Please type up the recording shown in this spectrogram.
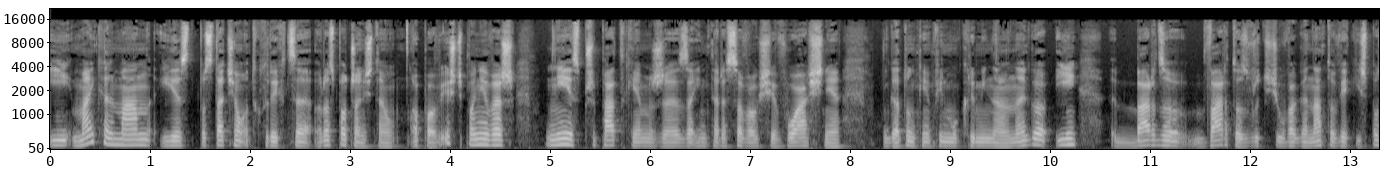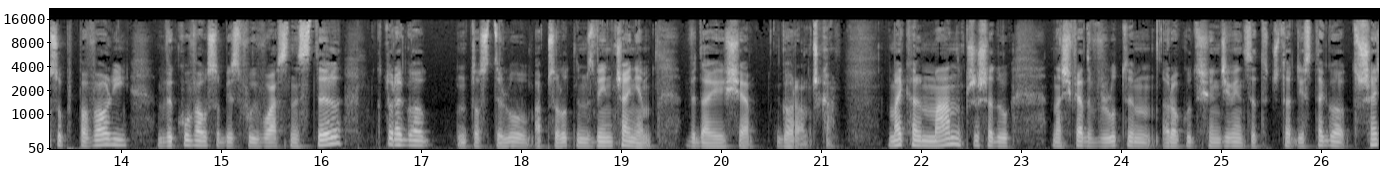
I Michael Mann jest postacią, od której chcę rozpocząć tę opowieść, ponieważ nie jest przypadkiem, że zainteresował się właśnie gatunkiem filmu kryminalnego i bardzo warto zwrócić uwagę na to, w jaki sposób powoli wykuwał sobie swój własny styl, którego to stylu absolutnym zwieńczeniem wydaje się gorączka. Michael Mann przyszedł na świat w lutym roku 1943,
